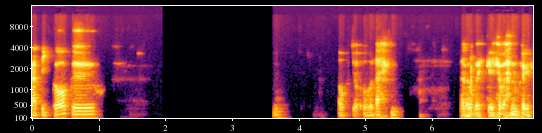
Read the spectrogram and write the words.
បាទទីកោគឺអុកចូលឡើងរកឯគេបានមើល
